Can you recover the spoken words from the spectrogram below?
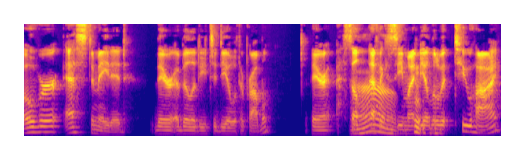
overestimated their ability to deal with a problem. Their self efficacy oh. might be a little bit too high.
